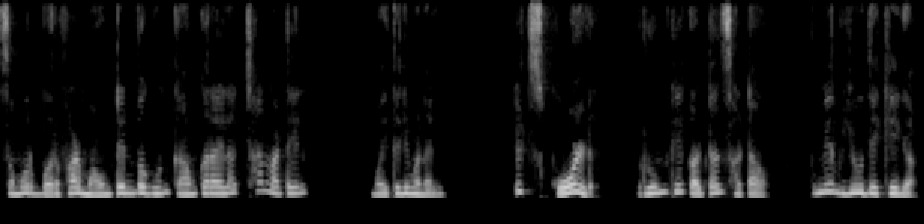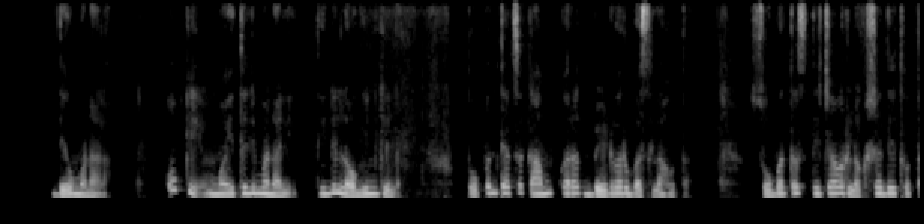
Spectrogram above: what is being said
समोर बर्फाळ माउंटेन बघून काम करायला छान वाटेल मैथिली म्हणाली. इट्स कोल्ड रूम के कर्टन्स हटाव तुम्ही व्ह्यू देखेगा देव म्हणाला. ओके मैथिली म्हणाली. तिने लॉग इन केलं. तो पण त्याचं काम करत बेडवर बसला होता. सोबतच तिच्यावर लक्ष देत होता.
